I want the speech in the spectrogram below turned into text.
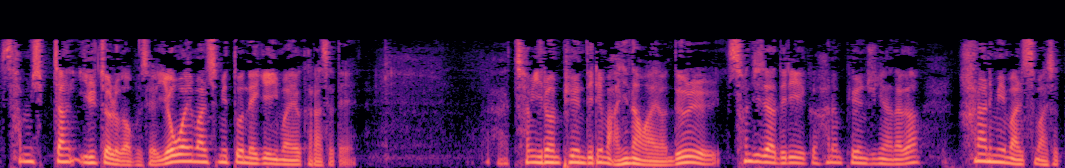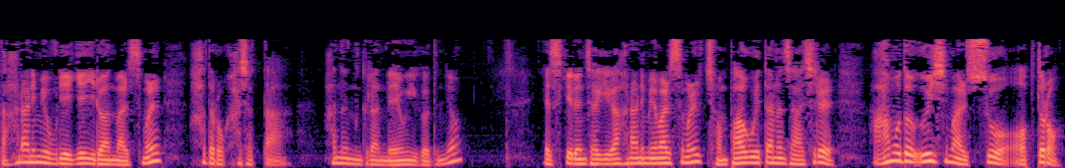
30장 1절로 가보세요. 여호와의 말씀이 또 내게 임하여 가라사대. 아, 참 이런 표현들이 많이 나와요. 늘 선지자들이 그 하는 표현 중에 하나가 하나님이 말씀하셨다. 하나님이 우리에게 이러한 말씀을 하도록 하셨다. 하는 그런 내용이거든요. 에스겔은 자기가 하나님의 말씀을 전파하고 있다는 사실을 아무도 의심할 수 없도록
